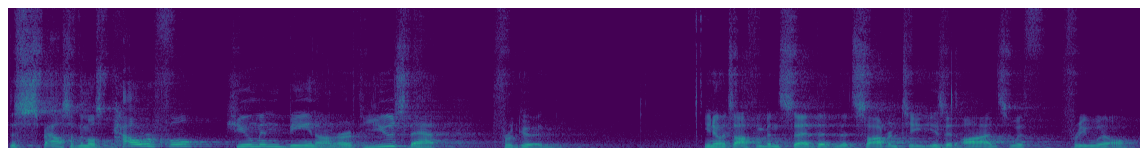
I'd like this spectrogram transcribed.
the spouse of the most powerful human being on earth. Use that for good. You know, it's often been said that, that sovereignty is at odds with free will.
